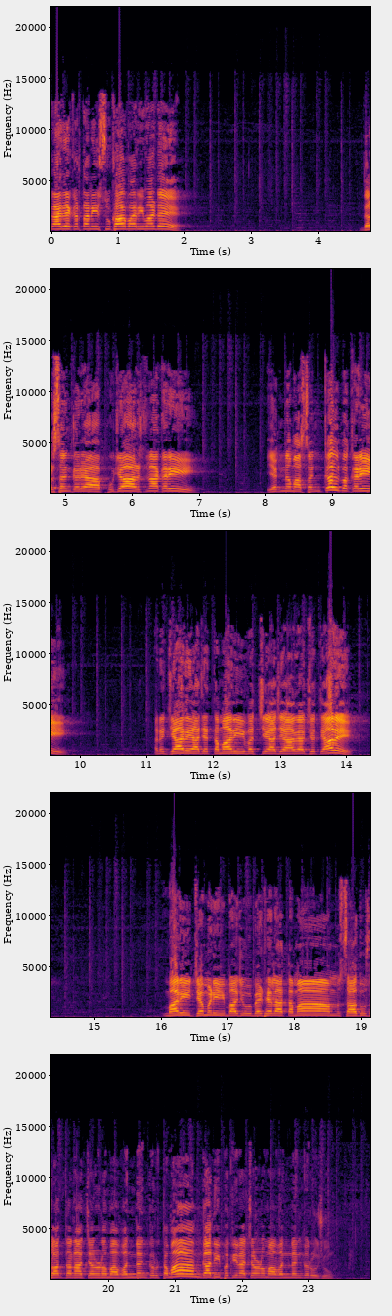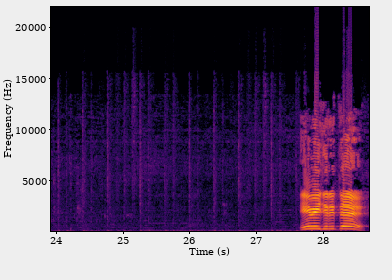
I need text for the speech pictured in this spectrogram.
કાર્યકર્તાની સુખાકારી માટે દર્શન કર્યા, પૂજા અર્ચના કરી, યજ્ઞમાં સંકલ્પ કરી. અને જ્યારે આજે તમારી વચ્ચે આજે આવ્યા છે ત્યારે મારી જમણી બાજુ બેઠેલા તમામ સાધુ સંતના ચરણોમાં વંદન કરું, તમામ ગાદીપતિના ચરણોમાં વંદન કરું છું. એવી જ રીતે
